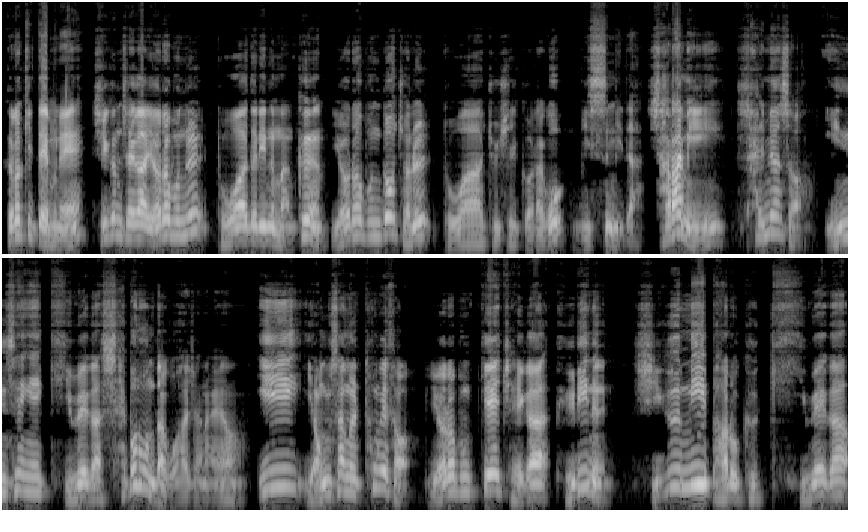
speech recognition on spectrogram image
그렇기 때문에 지금 제가 여러분을 도와드리는 만큼 여러분도 저를 도와주실 거라고 믿습니다. 사람이 살면서 인생의 기회가 세 번 온다고 하잖아요. 이 영상을 통해서 여러분께 제가 드리는 지금이 바로 그 기회가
